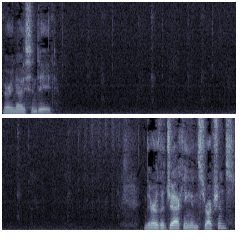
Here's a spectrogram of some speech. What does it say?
Very nice indeed. There are the jacking instructions.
